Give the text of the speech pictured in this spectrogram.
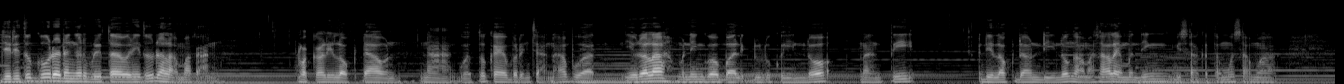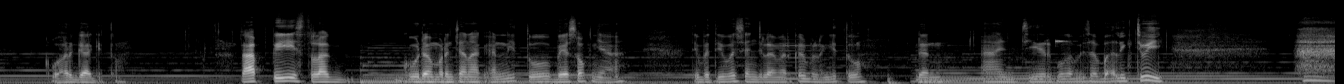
jadi tuh gue udah denger berita ini tuh udah lama kan bakal di lockdown. Nah, gue tuh kayak berencana buat ya udahlah, mending gue balik dulu ke Indo. Nanti di lockdown di Indo nggak masalah, yang penting bisa ketemu sama keluarga gitu. Tapi setelah gue udah merencanakan itu, besoknya tiba-tiba si Angela Merkel bilang gitu dan anjir gue nggak bisa balik cuy.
